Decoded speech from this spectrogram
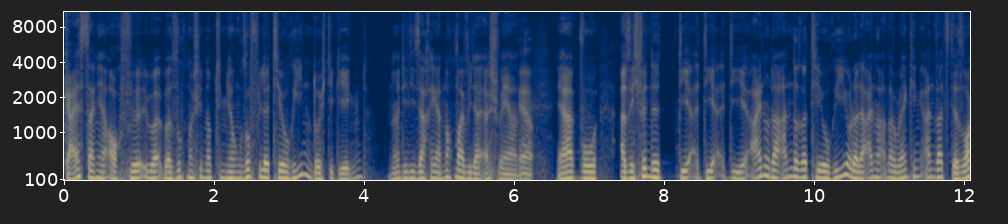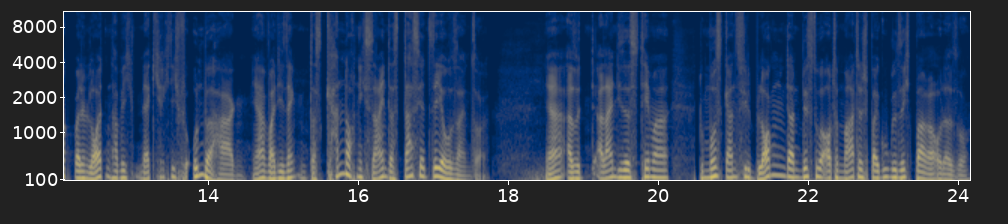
geistern ja auch für über, über Suchmaschinenoptimierung so viele Theorien durch die Gegend, ne, die die Sache ja nochmal wieder erschweren. Ja. ja, wo, also ich finde, die, die, die ein oder andere Theorie oder der ein oder andere Ranking-Ansatz, der sorgt bei den Leuten, habe ich, merke ich richtig für Unbehagen, ja, weil die denken, das kann doch nicht sein, dass das jetzt SEO sein soll. Ja, also allein dieses Thema du musst ganz viel bloggen, dann bist du automatisch bei Google sichtbarer oder so.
